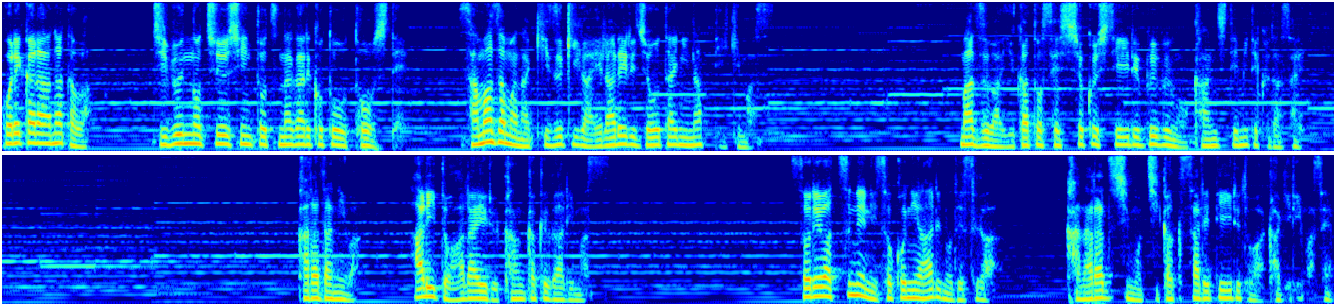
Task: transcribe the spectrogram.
これからあなたは自分の中心とつながることを通して様々な気づきが得られる状態になっていきます。まずは床と接触している部分を感じてみてください。体にはありとあらゆる感覚があります。それは常にそこにあるのですが、必ずしも自覚されているとは限りません。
